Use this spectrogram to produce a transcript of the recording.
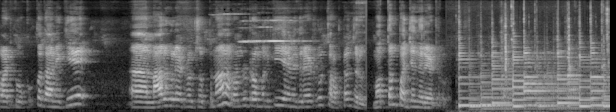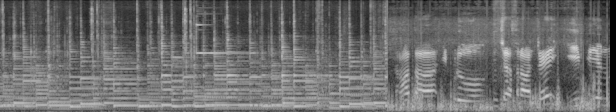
వాటికి ఒక్కొక్క దానికి నాలుగు లీటర్ల చొప్పున రెండు డ్రమ్ములకి ఎనిమిది లీటర్లు కలపటం జరుగుతుంది. మొత్తం పద్దెనిమిది లీటర్లు. తర్వాత ఇప్పుడు ఏం చేస్తున్నామంటే EPN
